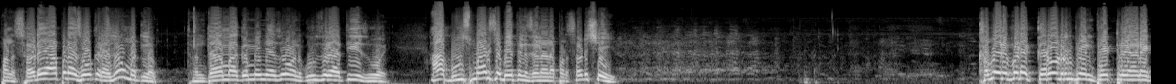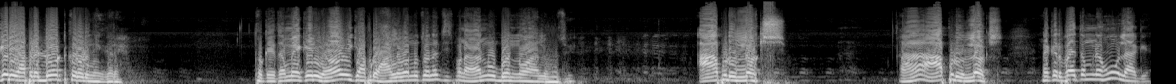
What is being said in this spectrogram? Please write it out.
પણ સડે આપણા છોકરા, જો મતલબ. ધંધામાં ગમે ત્યાં જો ને, ગુજરાતી જ હોય. હા, બૂસ મારશે બે ત્રણ જણાના, પણ સડશે ખબર પડે કરોડ રૂપિયાની ફેક્ટરી આણે કરી, આપણે દોઢ કરોડની કરે તો કે તમે કરી હવે કે આપણું હાલવાનું તો નથી, પણ આનું બન ન હાલવું જોઈએ. આ આપણું લક્ષ્ય. હા, આપણું લક્ષ્ય. નકર ભાઈ તમને શું લાગે?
